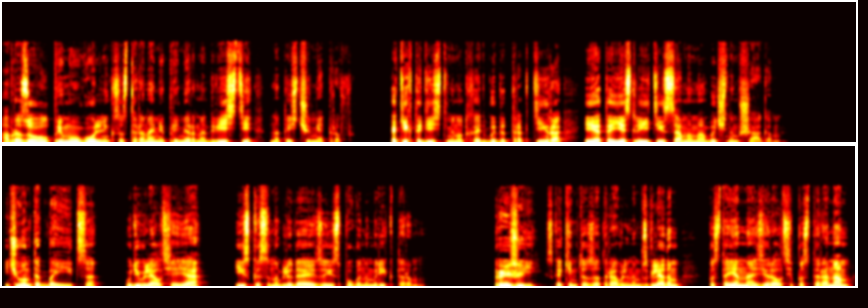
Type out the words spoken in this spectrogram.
образовывал прямоугольник со сторонами примерно 200 на 1000 метров. Каких-то 10 минут ходьбы до трактира, и это если идти самым обычным шагом. «И чего он так боится?» – удивлялся я, искоса наблюдая за испуганным Риктором. Рыжий, с каким-то затравленным взглядом, постоянно озирался по сторонам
